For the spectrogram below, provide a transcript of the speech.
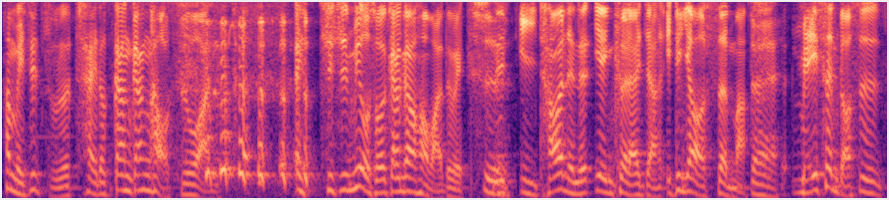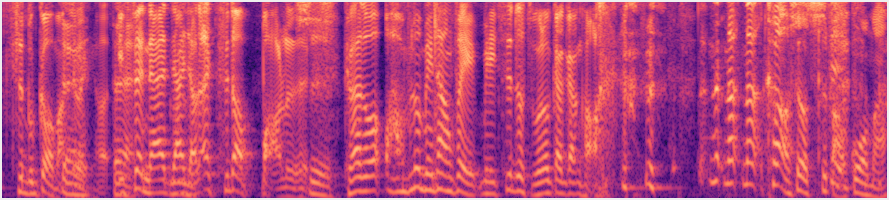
他每次煮的菜都刚刚好吃完。哎、欸，其实没有说刚刚好嘛，对不对？是以台湾人的宴客来讲，一定要有剩嘛。对，没剩表示吃不够嘛，对，对，对。一剩人家人家讲，哎、嗯，吃到饱了。是，可他说，哇，我们都没浪费，每次都煮的都刚刚好。那那那柯老师有吃饱过吗？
